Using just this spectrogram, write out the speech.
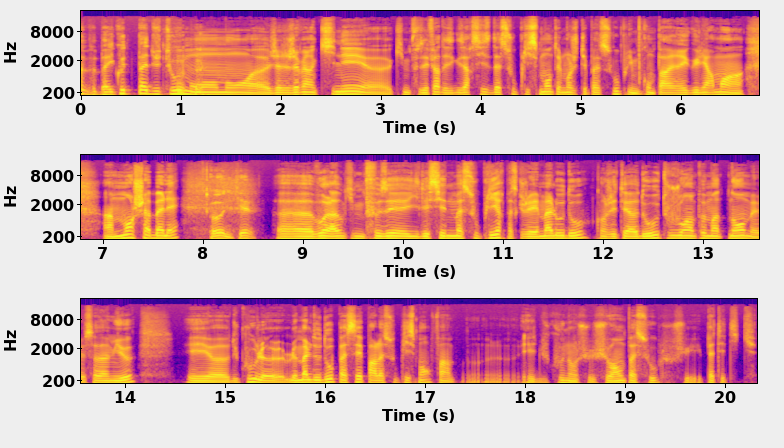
Bah écoute, pas du tout. Mon, mon, euh, j'a- J'avais un kiné euh, qui me faisait faire des exercices d'assouplissement tellement j'étais pas souple. Il me comparait régulièrement à un, un manche à balai. Oh, nickel. Euh, voilà, donc il me faisait, il essayait de m'assouplir parce que j'avais mal au dos quand j'étais ado, toujours un peu maintenant, mais ça va mieux. Et euh, du coup, le, le mal de dos passait par l'assouplissement. Enfin, euh, et du coup, non, je, je suis vraiment pas souple, je suis pathétique.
